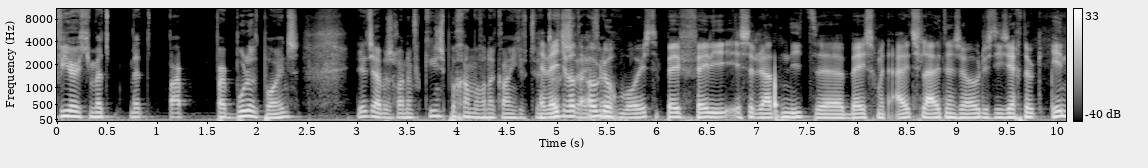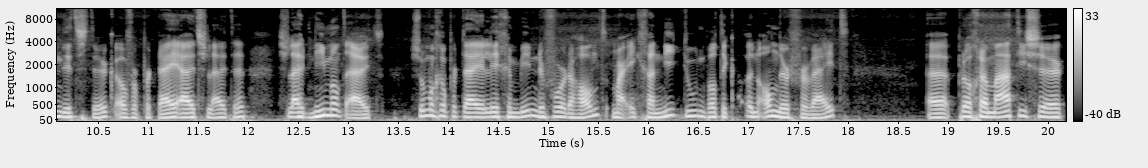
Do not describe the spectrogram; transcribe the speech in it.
A4'tje met, met een paar, paar bullet points. Dit jaar hebben ze gewoon een verkiezingsprogramma van een kantje of En twintig weet je wat ook nog mooi is? De PVV die is inderdaad niet eh, bezig met uitsluiten en zo. Dus die zegt ook in dit stuk over partijen uitsluiten... sluit niemand uit. Sommige partijen liggen minder voor de hand... maar ik ga niet doen wat ik een ander verwijt. Eh, programmatische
